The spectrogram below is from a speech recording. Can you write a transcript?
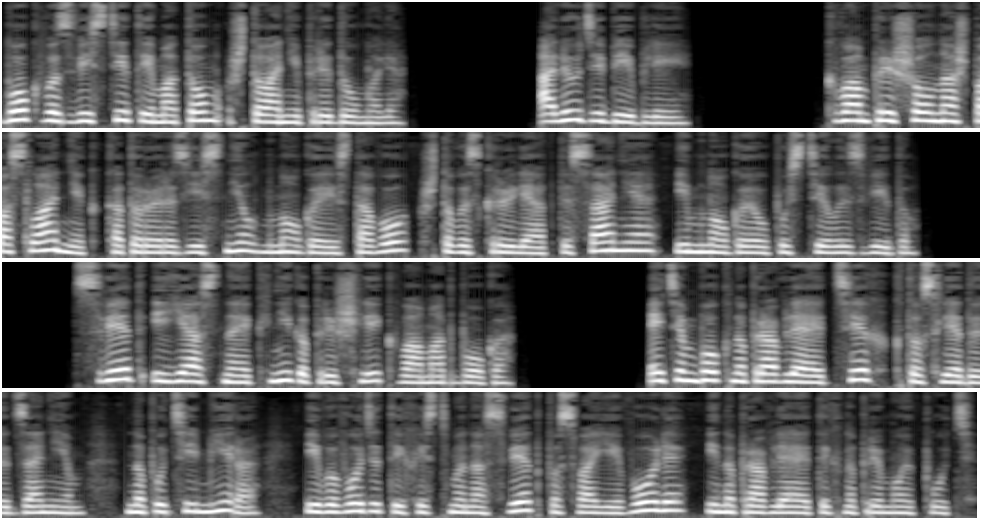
Бог возвестит им о том, что они придумали. А люди Библии. К вам пришел наш посланник, который разъяснил многое из того, что вы скрыли от Писания и многое упустил из виду. Свет и ясная книга пришли к вам от Бога. Этим Бог направляет тех, кто следует за Ним, на пути мира, и выводит их из тьмы на свет по своей воле и направляет их на прямой путь.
